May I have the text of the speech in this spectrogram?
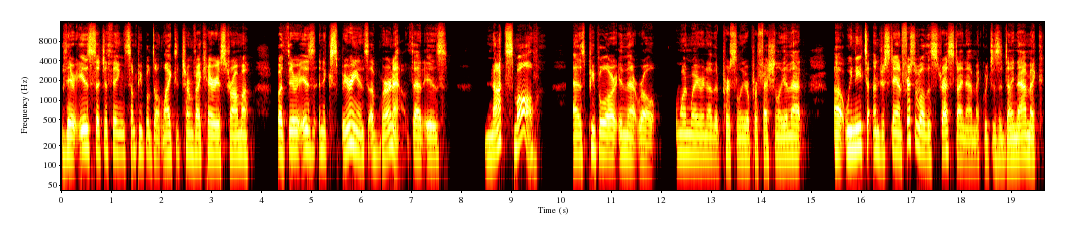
there is such a thing. Some people don't like the term vicarious trauma, but there is an experience of burnout that is not small as people are in that role, one way or another, personally or professionally, and that uh, we need to understand, first of all, the stress dynamic, which is a dynamic,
